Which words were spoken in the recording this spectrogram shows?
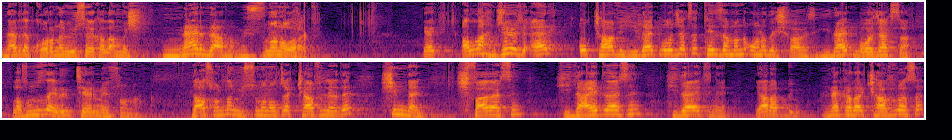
nerede koronavirüse yakalanmış, nerede ama Müslüman olarak. Ya Allah Celle eğer o kafir hidayet bulacaksa tez zamanda ona da şifa versin. Hidayet bulacaksa lafımızı da evirip çevirmeyin sonra. Daha sonradan Müslüman olacak kafirlere de şimdiden şifa versin, hidayet versin. Hidayetini ya Rabbim ne kadar kafir varsa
